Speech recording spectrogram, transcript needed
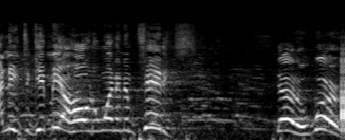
I need to get me a hold of one of them titties. That'll work.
